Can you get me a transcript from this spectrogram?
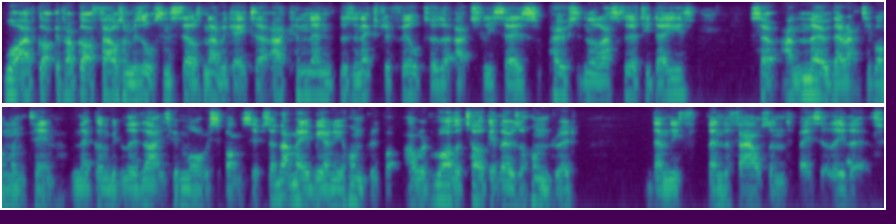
what I've got, if I've got a thousand results in Sales Navigator, I can then, there's an extra filter that actually says posted in the last 30 days. So I know they're active on LinkedIn and they're going to be they're likely to be more responsive. So that may be only 100, but I would rather target those 100 than the than the thousand basically that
